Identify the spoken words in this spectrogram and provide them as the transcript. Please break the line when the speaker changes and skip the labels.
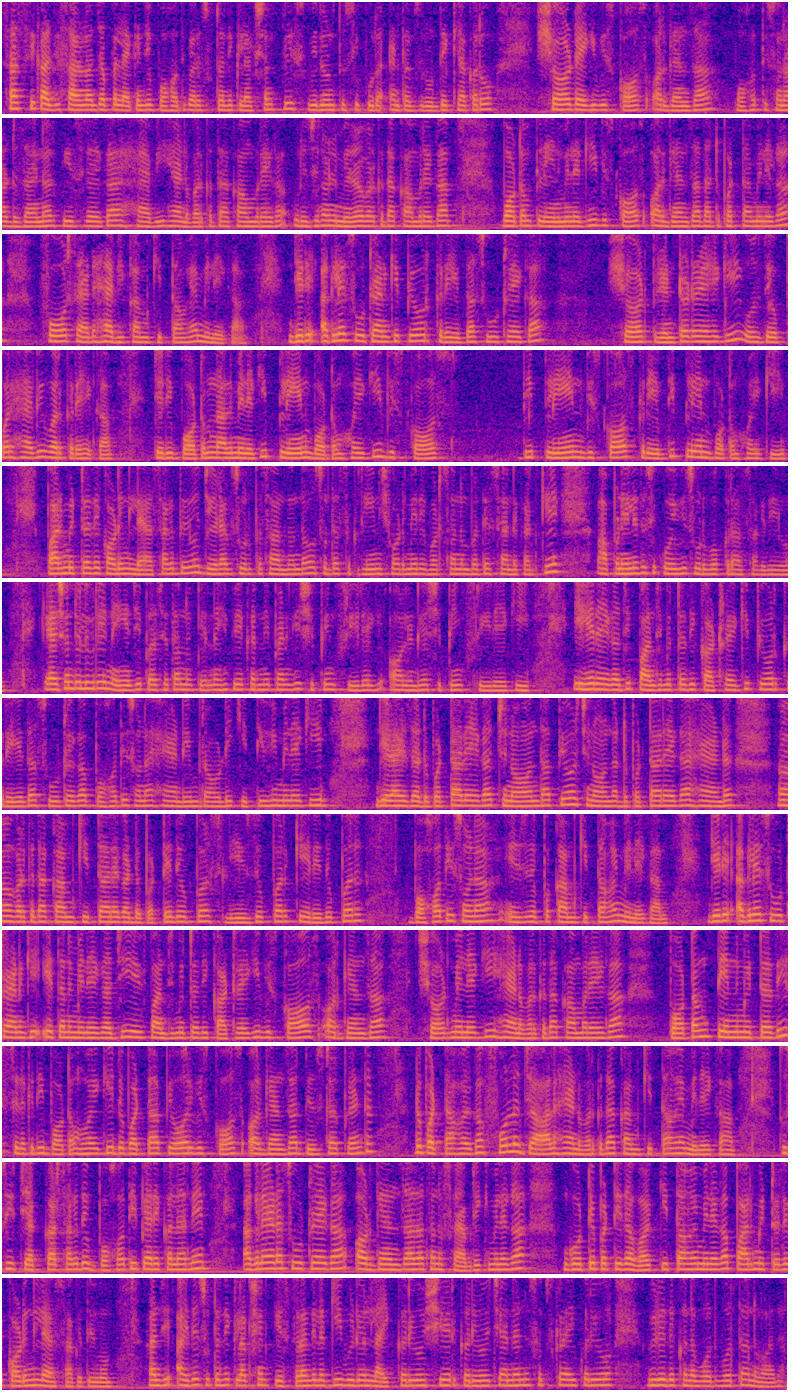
ਸਤਿ ਸ੍ਰੀ ਅਕਾਲ ਜੀ ਸਾਰਿਆਂ ਨੂੰ। ਅੱਜ ਆਪਾਂ ਲੈ ਕੇ ਆਏ ਜੀ ਬਹੁਤ ਹੀ ਪਿਆਰੇ ਸੂਟਾਂ ਦੀ ਕਲੈਕਸ਼ਨ ਪਲੀਜ਼ ਵੀਡੀਓ ਨੂੰ ਤੁਸੀਂ ਪੂਰਾ ਐਂਡ ਤੱਕ ਜ਼ਰੂਰ ਦੇਖਿਆ ਕਰੋ। ਸ਼ਰਟ ਹੈਗੀ ਵਿਸਕੋਸ ਔਰਗੈਂਜ਼ਾ ਬਹੁਤ ਹੀ ਸੋਹਣਾ ਡਿਜ਼ਾਈਨਰ ਪੀਸ ਰਹੇਗਾ। ਹੈਵੀ ਹੈਂਡ ਵਰਕ ਦਾ ਕੰਮ ਰਹੇਗਾ। Origignal ਮਿਰਰ ਵਰਕ ਦਾ ਕੰਮ ਰਹੇਗਾ। ਬਾਟਮ ਪਲੇਨ ਮਿਲੇਗੀ। ਵਿਸਕੋਸ ਔਰਗੈਂਜ਼ਾ ਦਾ ਦੁਪੱਟਾ ਮਿਲੇਗਾ। ਫੋਰ ਸਾਈਡ ਹੈਵੀ ਕੰਮ ਕੀਤਾ ਹੋਇਆ ਮਿਲੇਗਾ। ਜਿਹੜੇ ਅਗਲੇ ਸੂਟ ਰਹਿਣਗੇ ਪਿਓਰ ਕਰੇਵ ਦਾ ਸੂਟ ਰਹੇਗਾ। ਸ਼ਰਟ ਪ੍ਰਿੰਟਡ ਰਹੇਗੀ। ਉਸ ਦੇ ਉੱਪਰ ਹੈਵੀ ਵਰਕ ਰਹੇਗਾ। ਜਿਹੜੀ ਬਾਟਮ ਨਾਲ ਮਿਲੇਗੀ ਪਲੇਨ ਬਾਟਮ ਹੋਏਗੀ। ਵਿਸਕੋਸ ਦੀ ਪਲੇਨ ਵਿਸਕੋਸ ਕਰੇਵ ਦੀ ਪਲੇਨ ਬਾਟਮ ਹੋਏਗੀ। ਪਰ ਮੀਟਰ ਦੇ ਅਕੋਰਡਿੰਗ ਲੈ ਸਕਦੇ ਹੋ। ਜਿਹੜਾ ਵੀ ਸੂਟ ਪਸੰਦ ਹੁੰਦਾ ਉਸ ਸੂਟ ਦਾ ਸਕਰੀਨਸ਼ਾਟ ਮੇਰੇ WhatsApp ਨੰਬਰ ਤੇ ਸੈਂਡ ਕਰਕੇ ਆਪਣੇ ਲਈ ਤੁਸੀਂ ਕੋਈ ਵੀ ਸੂਟ ਬੁੱਕ ਕਰਾ ਸਕਦੇ ਹੋ। ਕੈਸ਼ ਔਨ ਡਿਲੀਵਰੀ ਨਹੀਂ ਹੈ ਜੀ, ਪੈਸੇ ਤੁਹਾਨੂੰ ਪਹਿਲਾਂ ਹੀ ਪੇ ਕਰਨੇ ਪੈਣਗੇ। ਸ਼ਿਪਿੰਗ ਫ੍ਰੀ ਰਹੇਗੀ। ਆਲ ਇੰਡੀਆ ਸ਼ਿਪਿੰਗ ਫ੍ਰੀ ਰਹੇਗੀ। ਇਹ ਰਹੇਗਾ ਜੀ 5 ਮੀਟਰ ਦੀ ਕੱਟ ਰਹੇਗੀ। ਪਿਓਰ ਕਰੇਵ ਦਾ ਸੂਟ ਰਹੇਗਾ। ਬਹੁਤ ਹੀ ਸੋਹਣਾ ਹੈਂਡ ਐਮਬ੍ਰੋਇਡਰੀ ਕੀਤੀ ਹੋਈ ਮਿਲੇਗੀ। ਜਿਹੜਾ ਇਸ ਦਾ ਦੁਪੱਟਾ ਰਹੇਗਾ, ਚਨੌਨ ਦਾ ਪਿਓਰ ਚਨੌਨ ਦਾ ਦੁਪੱਟਾ ਰਹੇਗਾ। ਹੈਂਡ ਵਰਕ ਦਾ ਕੰਮ ਕੀਤਾ ਰਹੇਗਾ ਦੁਪੱਟੇ ਦੇ ਉੱਪਰ ਸਲੀਵਸ ਦੇ ਉੱਪਰ, ਘੇਰੇ ਦੇ ਉੱਪਰ। ਬਹੁਤ ਹੀ ਸੋਹਣਾ ਇਸ ਉੱਪਰ ਕੰਮ ਕੀਤਾ ਹੋਇਆ ਮਿਲੇਗਾ। ਜਿਹੜੇ ਅਗਲੇ ਸੂਟ ਰਹਿਣਗੇ, ਇਹ ਤੁਹਾਨੂੰ ਮਿਲੇਗਾ ਜੀ, ਇਹ 5 ਮੀਟਰ ਦੀ ਕੱਟ ਰਹੇਗੀ। ਵਿਸਕੋਸ ਔਰਗੈਂਜ਼ਾ ਸ਼ਰਟ ਮਿਲੇਗੀ ਹੈਂਡ ਵਰਕ ਦਾ ਕੰਮ ਰਹੇਗਾ। ਬਾਟਮ 3 ਮੀਟਰ ਦੀ ਸਿਲਕ ਦੀ ਬਾਟਮ ਹੋਏਗੀ। Dupatta pure viscose organza digital print. Dupatta ਹੋਏਗਾ ਫੁੱਲ ਜਾਲ ਹੈਂਡਵਰਕ ਦਾ ਕੰਮ ਕੀਤਾ ਹੋਇਆ ਮਿਲੇਗਾ। ਤੁਸੀਂ ਚੈੱਕ ਕਰ ਸਕਦੇ ਹੋ, ਬਹੁਤ ਹੀ ਪਿਆਰੇ ਕਲਰ ਨੇ। ਅਗਲਾ ਜਿਹੜਾ ਸੂਟ ਰਹੇਗਾ, ਔਰਗੈਂਜ਼ਾ ਦਾ ਤੁਹਾਨੂੰ ਫੈਬਰਿਕ ਮਿਲੇਗਾ। ਗੋਟੇ ਪੱਟੀ ਦਾ ਵਰਕ ਕੀਤਾ ਹੋਇਆ ਮਿਲੇਗਾ, ਪਰ ਮੀਟਰ ਦੇ ਅਕੋਰਡਿੰਗ ਲੈ ਸਕਦੇ ਹੋ। ਹਾਂਜੀ, ਅੱਜ ਦੇ ਸੂਟਾਂ ਦੀ ਕਲੈਕਸ਼ਨ ਕਿਸ ਤਰ੍ਹਾਂ ਦੀ ਲੱਗੀ? ਵੀਡੀਓ ਨੂੰ ਲਾਈਕ ਕਰਿਓ ਸ਼ੇਅਰ ਕਰਿਓ ਚੈਨਲ ਨੂੰ ਸਬਸਕ੍ਰਾਈਬ ਕਰਿਓ। ਵੀਡੀਓ ਦੇਖਣ ਦਾ ਬਹੁਤ ਬਹੁਤ ਧੰਨਵਾਦ।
